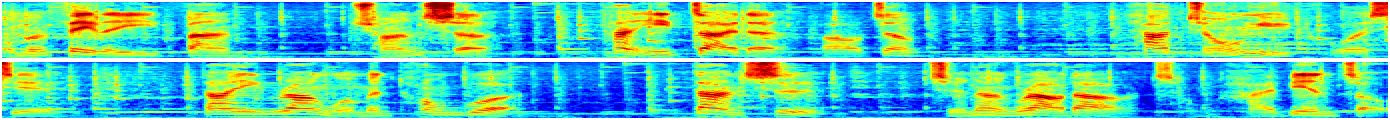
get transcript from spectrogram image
我们费了一番传舌和一再的保证，他终于妥协，答应让我们通过，但是只能绕道从海边走。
